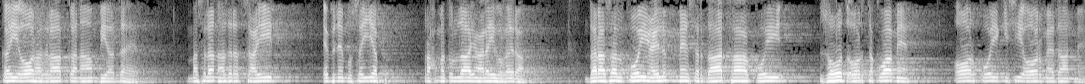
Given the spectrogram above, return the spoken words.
کئی اور حضرات کا نام بھی آتا ہے۔ مثلا حضرت سعید ابن مسیب رحمۃ اللہ علیہ وغیرہ۔ دراصل کوئی علم میں سردار تھا، کوئی زہد اور تقوا میں، اور کوئی کسی اور میدان میں۔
